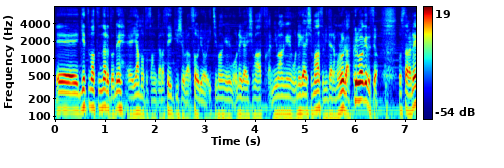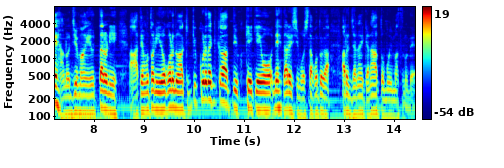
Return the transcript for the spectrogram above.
えー、月末になるとね、ヤマトさんから請求書が送料1万円お願いしますとか2万円お願いしますみたいなものが来るわけですよ。そしたらね、あの10万円売ったのに、あ、手元に残るのは結局これだけかっていう経験をね、誰しもしたことがあるんじゃないかなと思いますので、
